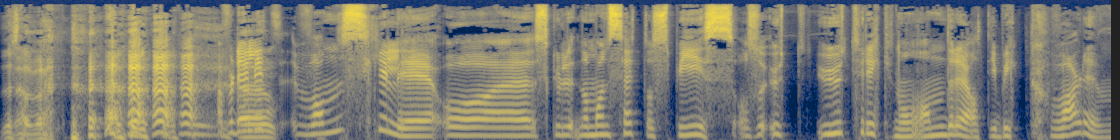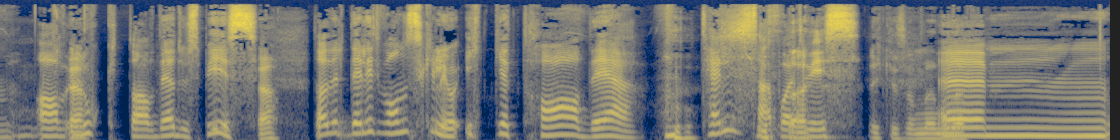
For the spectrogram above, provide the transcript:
det stemmer. For det er litt vanskelig å skulle, Når man sitter og spiser, og så ut, uttrykker noen andre at de blir kvalm av Ja. lukta av det du spiser. Ja. Da er det, det er litt vanskelig å ikke ta det til seg, på et vis. Ikke som en Um,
